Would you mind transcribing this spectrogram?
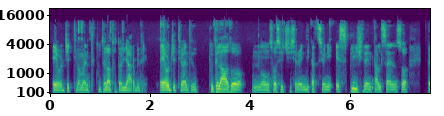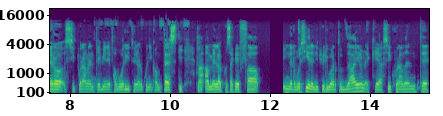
è oggettivamente tutelato dagli arbitri. È oggettivamente tutelato, non so se ci siano indicazioni esplicite in tal senso, però sicuramente viene favorito in alcuni contesti, ma a me la cosa che fa innervosire di più riguardo Zion è che ha sicuramente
